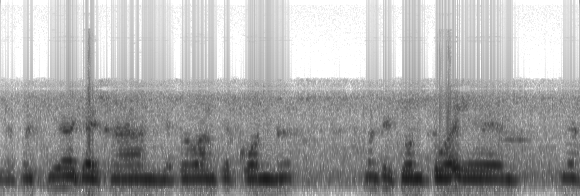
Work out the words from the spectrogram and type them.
อย่า ไปเชื่อใจคางอย่าไปวางใจคนนะ มันจะจนตัวเองเนี่ย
